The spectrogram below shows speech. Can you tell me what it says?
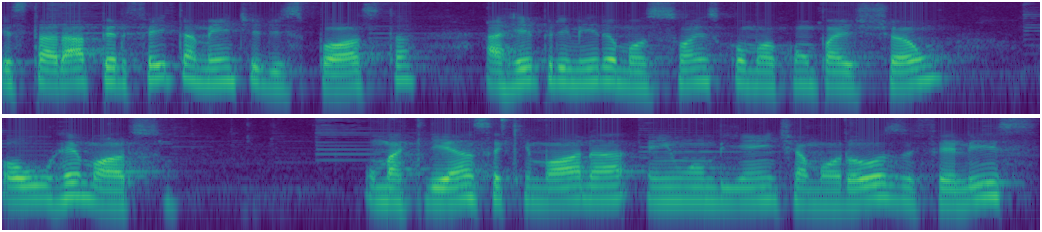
estará perfeitamente disposta a reprimir emoções como a compaixão ou o remorso. Uma criança que mora em um ambiente amoroso e feliz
